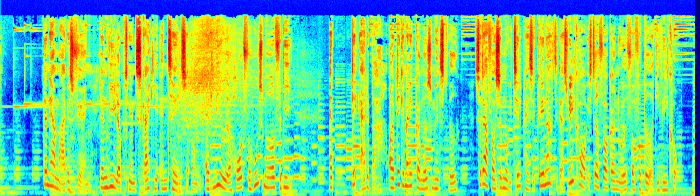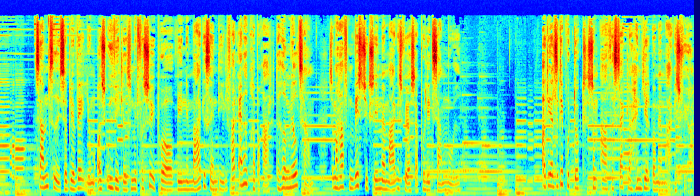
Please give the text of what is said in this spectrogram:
Den her markedsføring, den hviler på sådan en skrækkelig antagelse om, at livet er hårdt for husmødre, fordi at det er det bare, og det kan man ikke gøre noget som helst ved. Så derfor så må vi tilpasse kvinder til deres vilkår, i stedet for at gøre noget for at forbedre de vilkår. Samtidig så bliver Valium også udviklet som et forsøg på at vinde markedsandel fra et andet præparat, der hedder Miltown, som har haft en vis succes med at markedsføre sig på lidt samme måde. Og det er altså det produkt, som Arthur Sackler han hjælper med at markedsføre.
